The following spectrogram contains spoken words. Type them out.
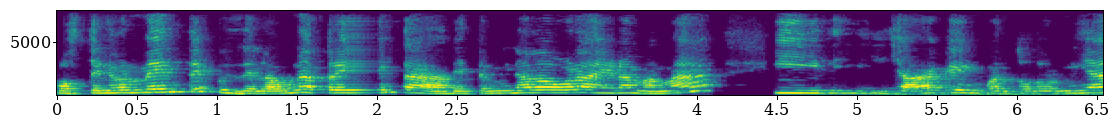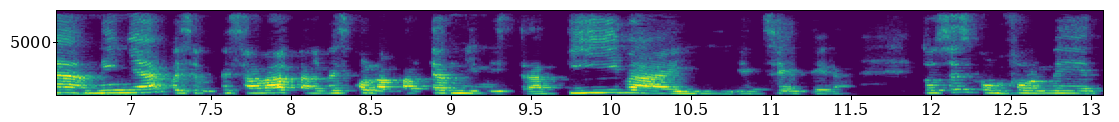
Posteriormente, pues de la 1.30 a determinada hora era mamá y, ya que en cuanto dormía niña, pues empezaba tal vez con la parte administrativa y etcétera. Entonces, conforme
